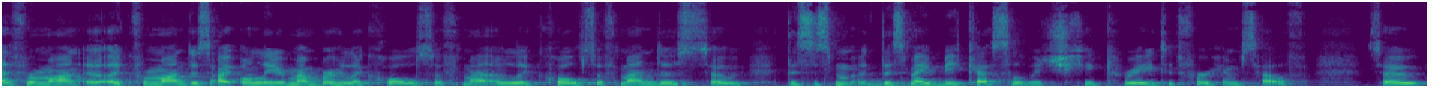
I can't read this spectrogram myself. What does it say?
And for Man, like for Mandos, I only remember like halls of Man, like halls of Mandos. So this is this might be a castle which he created for himself. So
